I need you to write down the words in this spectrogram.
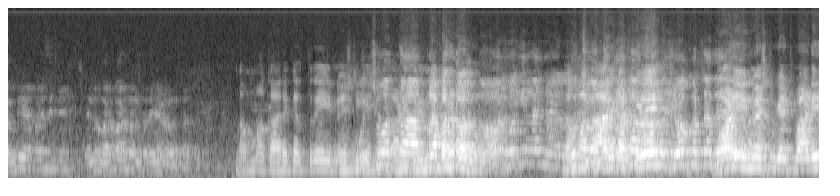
ಗಂಭೀರ ಪರಿಸ್ಥಿತಿ ಎಲ್ಲೂ ಬರಬಾರ್ದು ಅಂತ ಕೊಟ್ಟದ್ದೇ ಬಾಡಿ ಇನ್ವೆಸ್ಟಿಗೇಟ್ ಮಾಡಿ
